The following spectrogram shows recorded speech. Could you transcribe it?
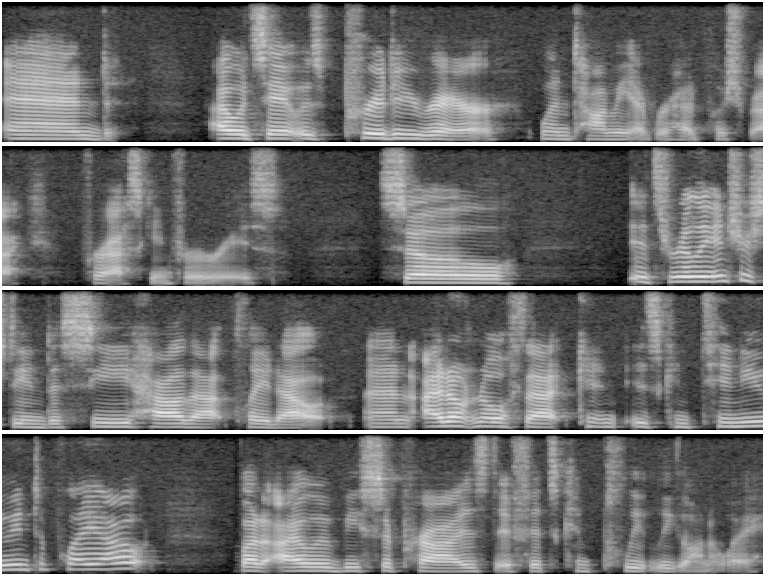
And I would say it was pretty rare when Tommy ever had pushback for asking for a raise. So it's really interesting to see how that played out. And I don't know if that can, is continuing to play out, but I would be surprised if it's completely gone away.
